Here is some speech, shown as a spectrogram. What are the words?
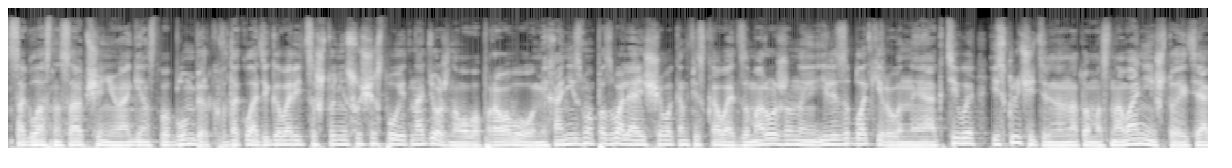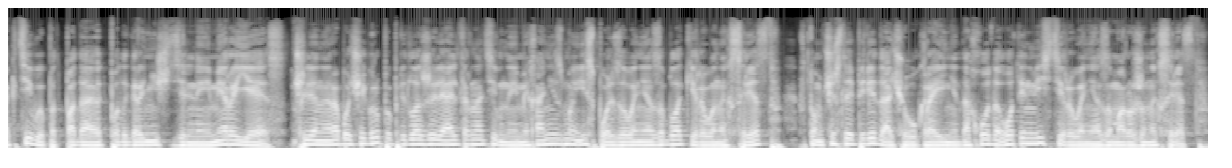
Согласно сообщению агентства Bloomberg, в докладе говорится, что не существует надежного правового механизма, позволяющего конфисковать замороженные или заблокированные активы исключительно на том основании, что эти активы подпадают под ограничительные меры ЕС. Члены рабочей группы предложили альтернативные механизмы использования заблокированных средств, в том числе передачу Украине дохода от инвестирования замороженных средств.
